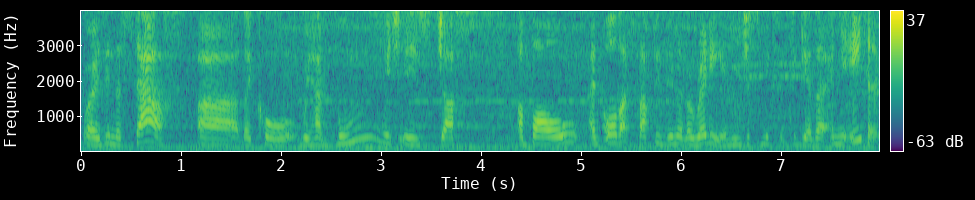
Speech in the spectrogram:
Whereas in the south, uh, they call we have bún, which is just a bowl, and all that stuff is in it already, and you just mix it together and you eat it.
